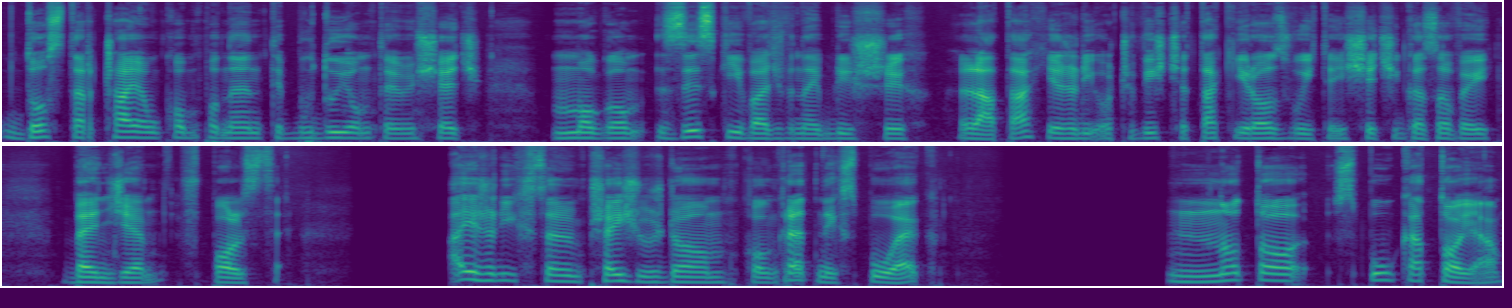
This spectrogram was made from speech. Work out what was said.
dostarczają komponenty, budują tę sieć, mogą zyskiwać w najbliższych latach, jeżeli oczywiście taki rozwój tej sieci gazowej będzie w Polsce. A jeżeli chcemy przejść już do konkretnych spółek, no to spółka Toja,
